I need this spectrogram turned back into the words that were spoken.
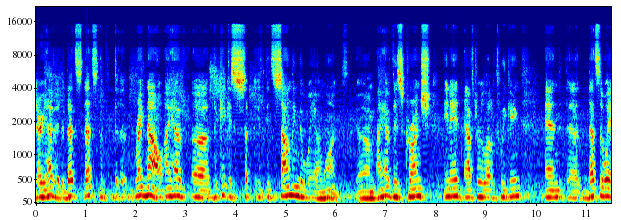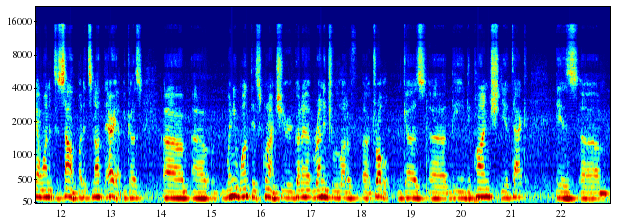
There you have it. That's that's the, the right now. I have uh, the kick is it, it's sounding the way I want. Um, I have this crunch in it after a lot of tweaking, and uh, that's the way I want it to sound. But it's not there yet because um, uh, when you want this crunch, you're gonna run into a lot of uh, trouble because uh, the the punch, the attack, is um,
